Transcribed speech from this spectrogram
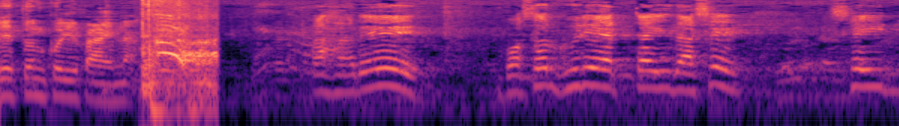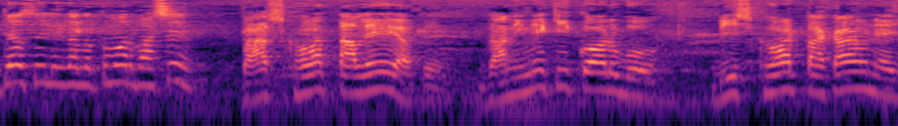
বেতন করে পায় না। আহারে বছর ঘুরে একটা ঈদ আসে সেই ঈদটা চলে গেল তোমার বাসে? বাস খাওয়ার তালেই আছে জানি না কি করব। বিষ খাওয়ার টাকাও নেই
